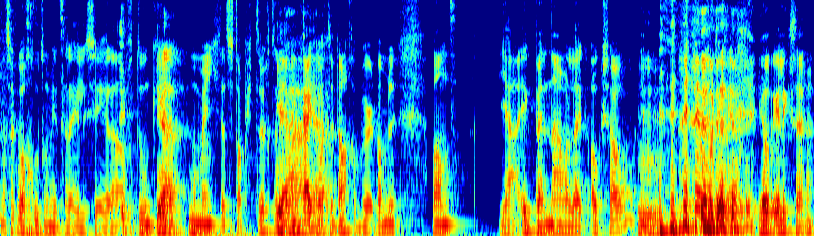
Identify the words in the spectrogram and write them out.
dat is ook wel goed om je te realiseren. Af en toe een keer Ja. een momentje dat stapje terug te nemen Ja, en kijken ja. wat er dan gebeurt. Want, want ja, ik ben namelijk ook zo. Mhm. moet ik heel eerlijk zeggen.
